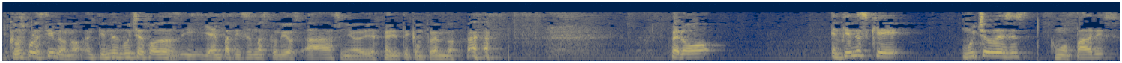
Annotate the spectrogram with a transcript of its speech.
Y cosas por el estilo, ¿no? Entiendes muchas cosas y ya empatizas más con Dios. Ah, Señor, ya, te comprendo. Pero entiendes que muchas veces, como padres,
